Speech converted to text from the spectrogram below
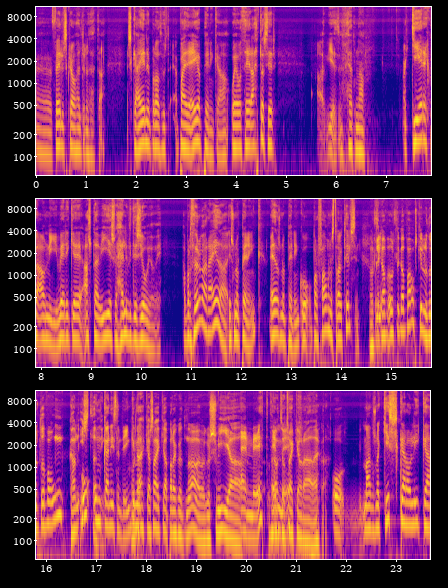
uh, ferilskrá heldur en þetta skæðin er bara, veist, bæði eiga peninga og ef þeir ætla sér að, ég, hérna, að gera eitthvað á ný, veri ekki alltaf í þessu helvitis jójói það bara þurfa að eða í svona pening eða svona pening og, og bara fá hann að strák til sín. Þú ert líka, líka að fá skilur, þú ert að fá ungan Íslanding ungan Íslanding Þú ert ekki að sækja bara einhvern svíja Einmitt, 32 ára eða eitthvað. Og maður svona giskar á líka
